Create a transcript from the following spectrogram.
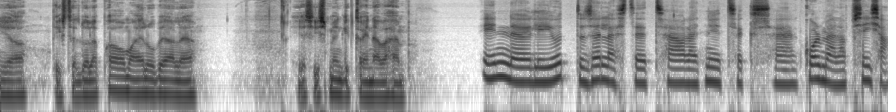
ja teistel tuleb ka oma elu peale ja, ja siis mängid ka aina vähem. enne oli juttu sellest, et sa oled nüüdseks äh, kolme lapse isa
